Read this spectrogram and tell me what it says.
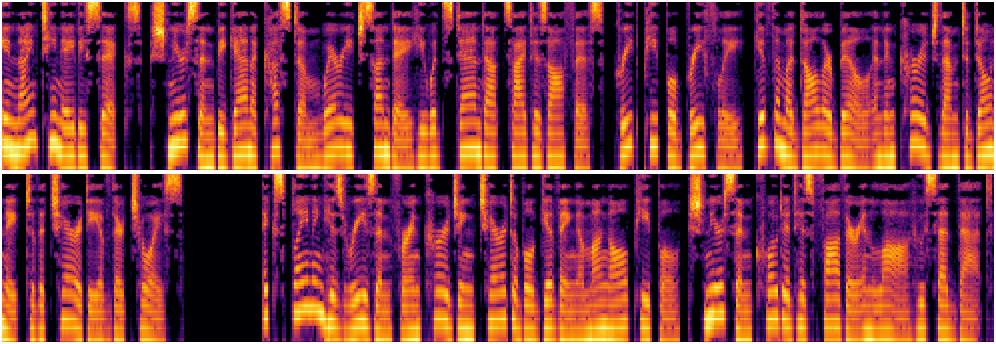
In 1986, Schneerson began a custom where each Sunday he would stand outside his office, greet people briefly, give them a dollar bill and encourage them to donate to the charity of their choice. Explaining his reason for encouraging charitable giving among all people, Schneerson quoted his father-in-law who said that,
